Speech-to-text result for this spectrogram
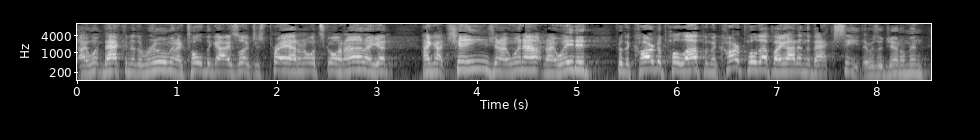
I went back into the room, and I told the guys, look, just pray. I don't know what's going on. I got, I got changed, and I went out, and I waited for the car to pull up. And the car pulled up. I got in the back seat. There was a gentleman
